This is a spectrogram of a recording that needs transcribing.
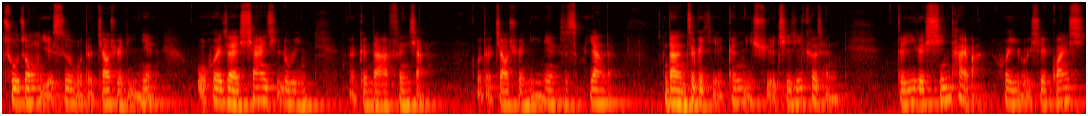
初衷，也是我的教学理念。我会在下一期录音，呃，跟大家分享我的教学理念是什么样的。当然，这个也跟你学奇迹课程的一个心态吧，会有一些关系。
